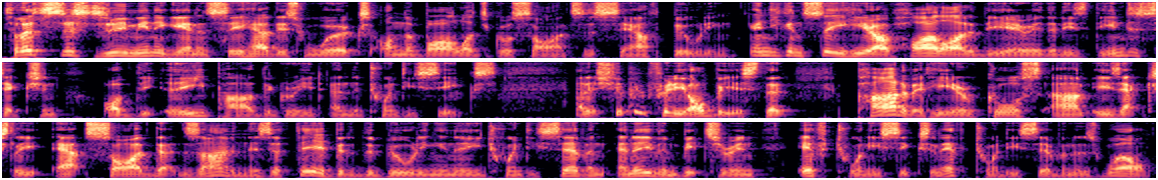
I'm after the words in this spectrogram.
So let's just zoom in again and see how this works on the Biological Sciences South building. And you can see here I've highlighted the area that is the intersection of the E part of the grid and the 26. And it should be pretty obvious that Part of it here, of course, um, is actually outside that zone. There's a fair bit of the building in E27, and even bits are in F26 and F27 as well.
